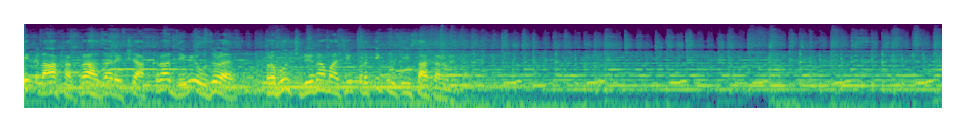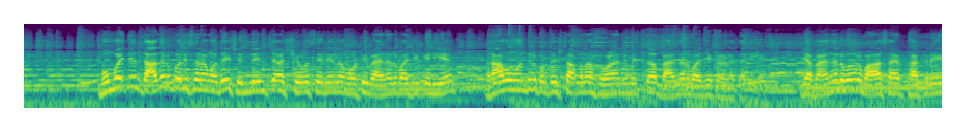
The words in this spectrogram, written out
एक लाख अकरा हजार एकशे अकरा दिवे उजळत प्रभू श्रीरामाची प्रतिकृती साकारण्यात आली. मुंबईतील दादर परिसरामध्ये शिंदेंच्या शिवसेनेनं मोठी बॅनरबाजी केली आहे. राम मंदिर प्रतिष्ठापना सोहळ्यानिमित्त बॅनरबाजी करण्यात आली आहे. या बॅनरवर बाळासाहेब ठाकरे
